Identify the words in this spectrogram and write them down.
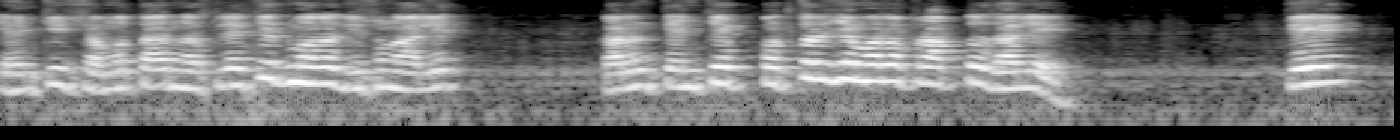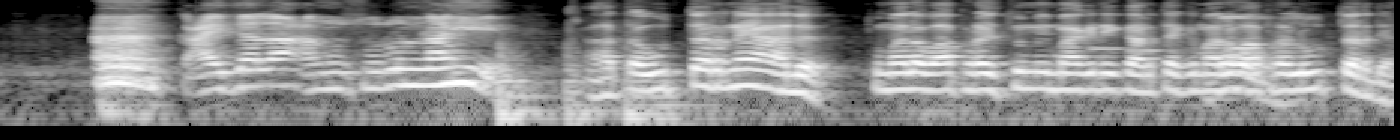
यांची क्षमता नसल्याचेच मला दिसून आले. कारण त्यांचे पत्र जे मला प्राप्त झाले ते कायद्याला अनुसरून नाही आहे आता उत्तर नाही आलं. तुम्हाला वापरायचं तुम्ही मागणी करता की मला हो. वापरायला उत्तर द्या.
